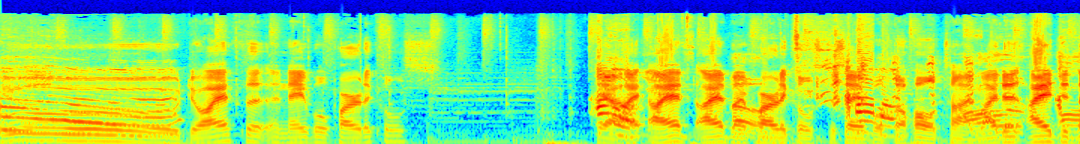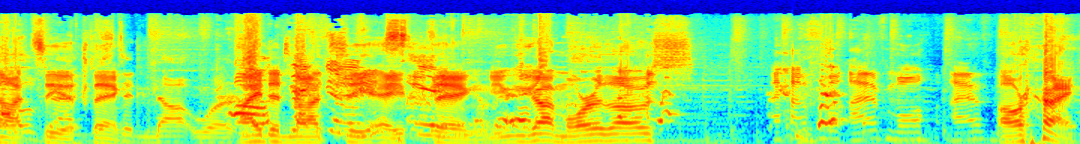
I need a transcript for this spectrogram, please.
go. Ooh, do I have to enable particles? Oh. Yeah, I, I had I had my Oh. particles disabled the whole time. I did I did not see a thing. Did not work. I Oh, did not see a thing. You, you got more of those? I have more. I have more. I have more. All right.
